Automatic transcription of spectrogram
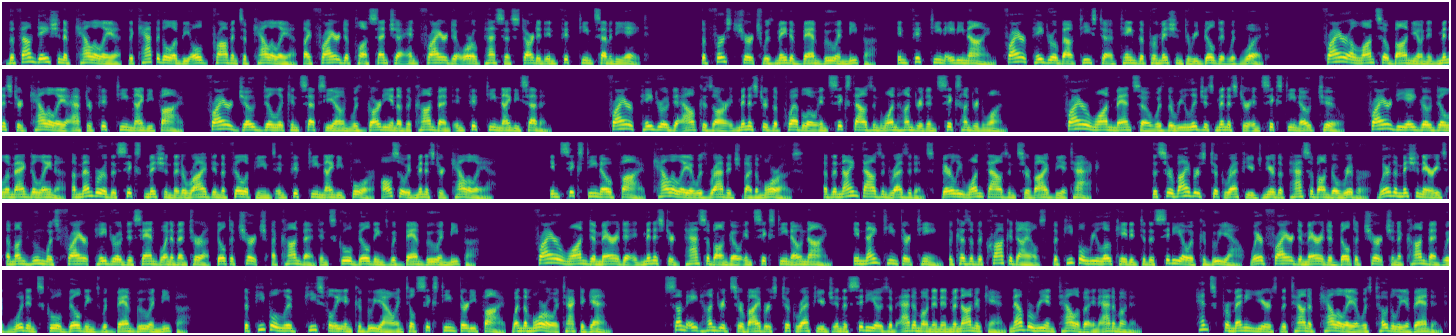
the foundation of Calilea, the capital of the old province of Calilea, by Friar de Plasencia and Friar de Oropesa started in 1578. The first church was made of bamboo and nipa. In 1589, Friar Pedro Bautista obtained the permission to rebuild it with wood. Friar Alonso Bañon administered Calilea after 1595. Friar Joe de la Concepcion was guardian of the convent in 1597. Friar Pedro de Alcazar administered the pueblo in 6100 and 601. Friar Juan Manso was the religious minister in 1602. Friar Diego de la Magdalena, a member of the Sixth Mission that arrived in the Philippines in 1594, also administered Calilea. In 1605, Calilea was ravaged by the Moros. Of the 9,000 residents, barely 1,000 survived the attack. The survivors took refuge near the Pasabongo River, where the missionaries, among whom was Friar Pedro de San Buenaventura, built a church, a convent and school buildings with bamboo and nipa. Friar Juan de Merida administered Pasabongo in 1609. In 1913, because of the crocodiles, the people relocated to the sitio of Cabuyao, where Friar de Merida built a church and a convent with wood and school buildings with bamboo and nipa. The people lived peacefully in Cabuyao until 1635, when the Moro attacked again. Some 800 survivors took refuge in the sitios of Atimonan and Mananucan now Barian Talaba in Atimonan. Hence, for many years the town of Calalea was totally abandoned.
